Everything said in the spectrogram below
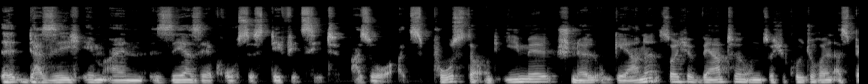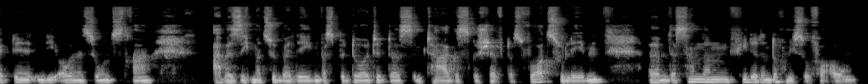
äh, da sehe ich eben ein sehr, sehr großes Defizit. Also als Poster und E-Mail schnell und gerne solche Werte und solche kulturellen Aspekte in die Organisation tragen. Aber sich mal zu überlegen, was bedeutet das im Tagesgeschäft, das vorzuleben, ähm, das haben dann viele dann doch nicht so vor Augen.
